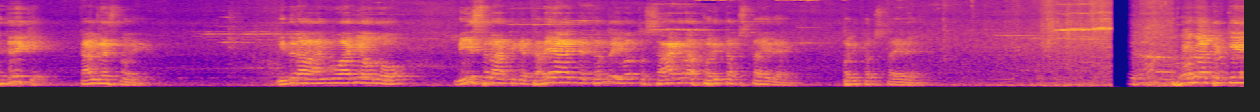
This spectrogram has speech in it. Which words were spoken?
ಹೆದರಿಕೆ ಕಾಂಗ್ರೆಸ್ನವರಿಗೆ. ಇದರ ಅಂಗವಾಗಿ ಅವರು ಮೀಸಲಾತಿಗೆ ತಡೆಯಾಜ್ಞೆ ತಂದು ಇವತ್ತು ಸಾಗರ ಪರಿತಪಿಸ್ತಾ ಇದೆ ಪರಿತಪಿಸ್ತಾ ಇದೆ. ಹೋರಾಟಕ್ಕೆ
